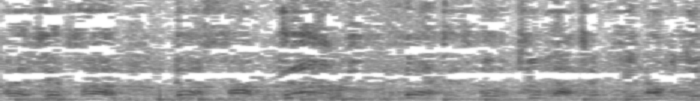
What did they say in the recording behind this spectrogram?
presença nessa grande festa esportiva da semifinal do que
